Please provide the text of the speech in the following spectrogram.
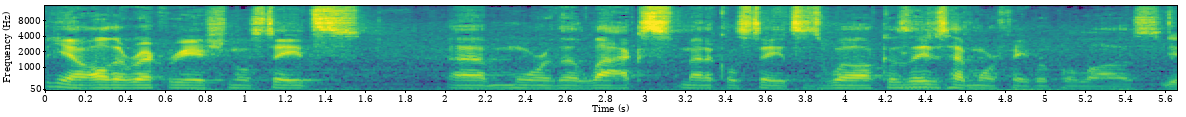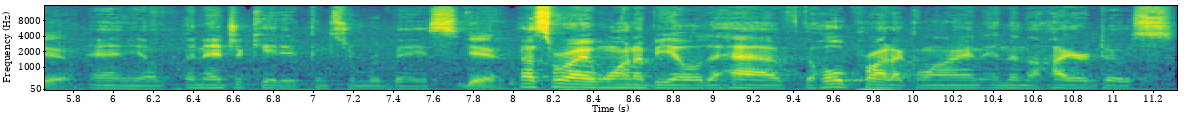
you know all the recreational states, uh, more the lax medical states as well because they just have more favorable laws. Yeah. And you know an educated consumer base. Yeah. That's where I want to be able to have the whole product line and then the higher dose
